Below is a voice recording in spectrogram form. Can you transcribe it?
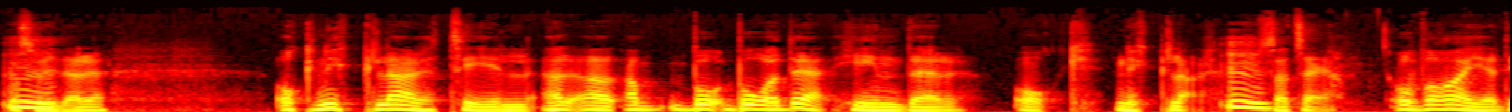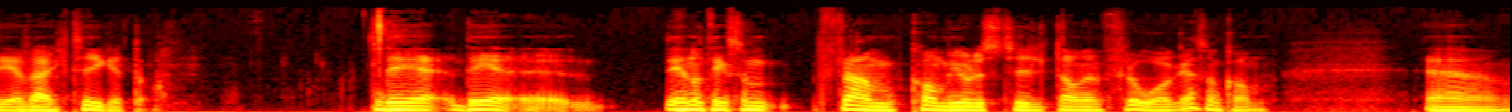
och mm. så vidare. Och nycklar till, äh, äh, både hinder och nycklar mm. så att säga. Och vad är det verktyget då? Det, det, det är någonting som framkom, gjordes tydligt av en fråga som kom. Uh,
